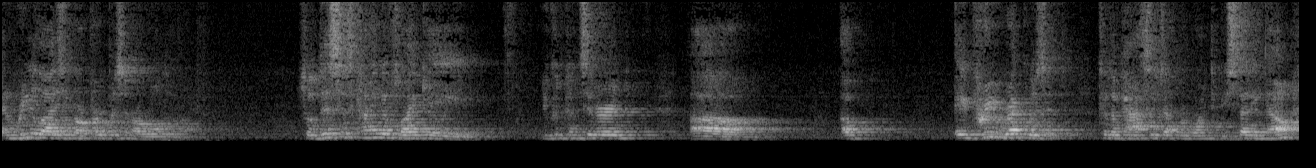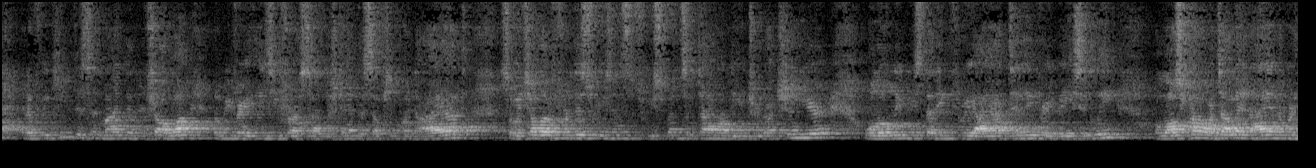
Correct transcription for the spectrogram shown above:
and realizing our purpose and our role in life. So this is kind of like a, you could consider it um, a, a prerequisite to the passage that we're going to be studying now. And if we keep this in mind, then inshallah, it'll be very easy for us to understand the subsequent ayat. So inshallah, for this reason, since we spent some time on the introduction here, we'll only be studying three ayat today, very basically. Allah subhanahu wa ta'ala in ayah number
